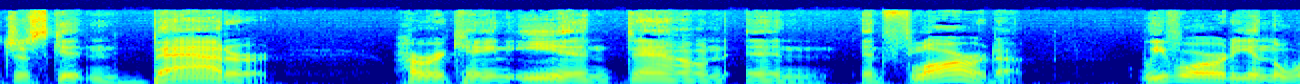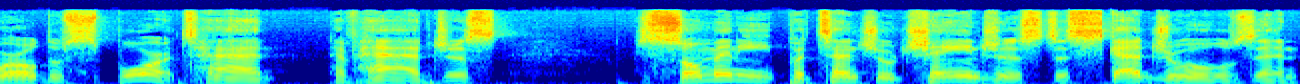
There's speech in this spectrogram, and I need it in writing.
just getting battered. Hurricane Ian down in in Florida. We've already in the world of sports had have had just so many potential changes to schedules and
